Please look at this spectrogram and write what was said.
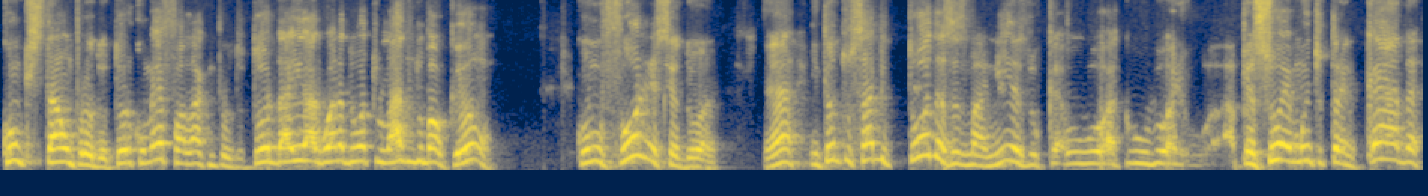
conquistar um produtor, como é falar com o produtor, daí agora do outro lado do balcão, como fornecedor. Né? Então tu sabe todas as manias, do, o, o, a pessoa é muito trancada,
